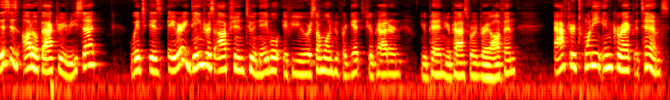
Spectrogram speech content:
this is auto factory reset, which is a very dangerous option to enable if you are someone who forgets your pattern, your PIN, your password very often. After 20 incorrect attempts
